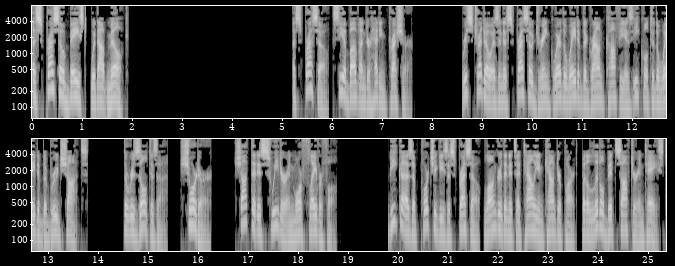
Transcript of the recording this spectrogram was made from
Espresso-based, without milk Espresso, see above under heading Pressure. Ristretto is an espresso drink where the weight of the ground coffee is equal to the weight of the brewed shots. The result is a shorter shot that is sweeter and more flavorful. Bica is a Portuguese espresso, longer than its Italian counterpart, but a little bit softer in taste.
